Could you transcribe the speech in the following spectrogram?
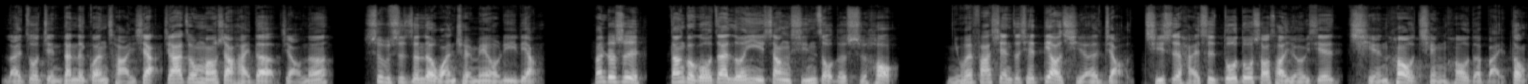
来做简单的观察一下，家中毛小孩的脚呢，是不是真的完全没有力量？那就是当狗狗在轮椅上行走的时候，你会发现这些吊起来的脚其实还是多多少少有一些前后前后的摆动。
